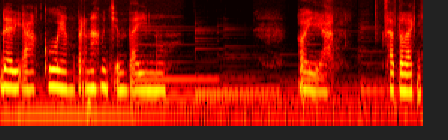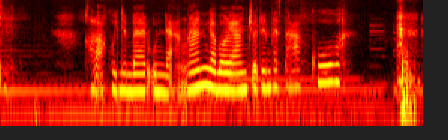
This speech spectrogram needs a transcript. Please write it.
Dari aku yang pernah mencintaimu. Oh iya, satu lagi. Kalau aku nyebar undangan, gak boleh hancurin pesta aku.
